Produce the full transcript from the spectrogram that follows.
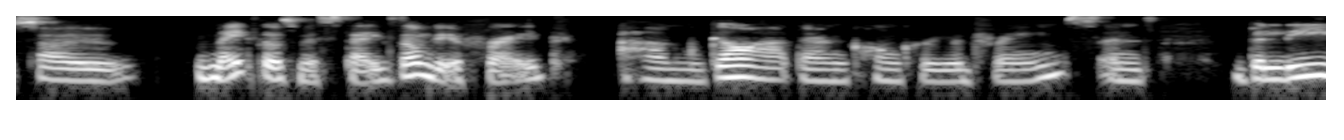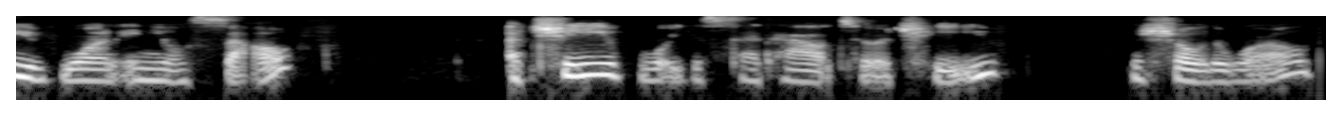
So make those mistakes. Don't be afraid. Um, go out there and conquer your dreams and believe one in yourself. Achieve what you set out to achieve and show the world.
